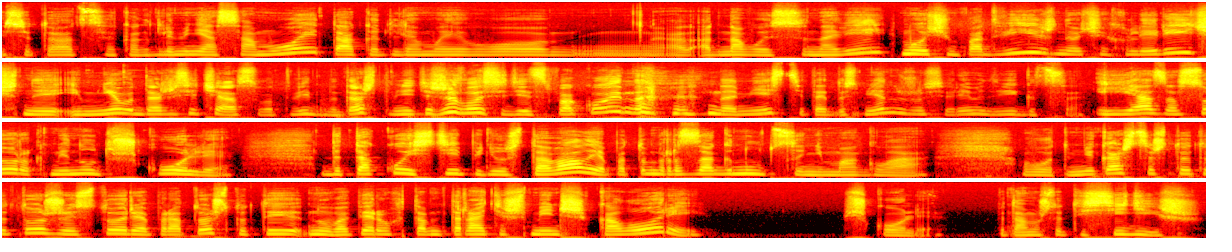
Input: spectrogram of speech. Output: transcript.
ситуация как для меня самой, так и для моего одного из сыновей. Мы очень подвижные, очень холеричные, и мне вот даже сейчас вот видно, да, что мне тяжело сидеть спокойно на месте, так, то есть мне нужно все время двигаться. И я за 40 минут в школе до такой степени уставала, я потом разогнуться не могла. Вот. мне кажется, что это тоже история про то, что ты, ну, во-первых, там тратишь меньше калорий в школе, потому что ты сидишь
